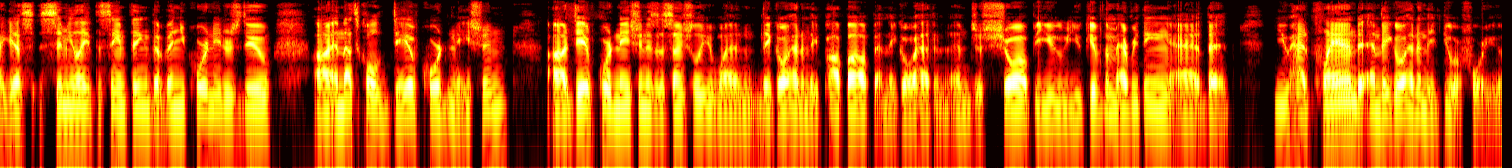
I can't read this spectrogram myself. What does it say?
I guess, simulate the same thing that venue coordinators do, uh, and that's called day of coordination. Uh, day of coordination is essentially when they go ahead and they pop up and they go ahead and, and just show up. You you give them everything uh, that you had planned and they go ahead and they do it for you.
